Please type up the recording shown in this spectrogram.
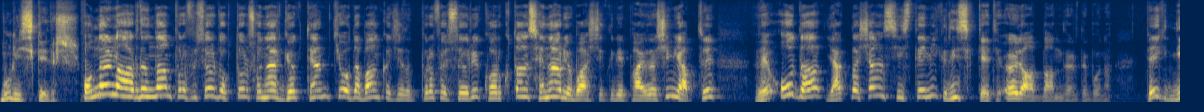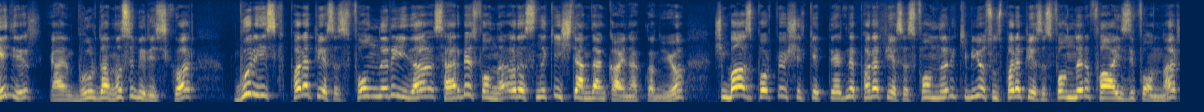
bu risklidir. Onların ardından Profesör Doktor Soner Gökten ki o da bankacılık profesörü korkutan senaryo başlıklı bir paylaşım yaptı ve o da yaklaşan sistemik risk dedi. Öyle adlandırdı bunu. Peki nedir? Yani burada nasıl bir risk var? Bu risk para piyasası fonlarıyla serbest fonlar arasındaki işlemden kaynaklanıyor. Şimdi bazı portföy şirketlerinde para piyasası fonları ki biliyorsunuz para piyasası fonları faizli fonlar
